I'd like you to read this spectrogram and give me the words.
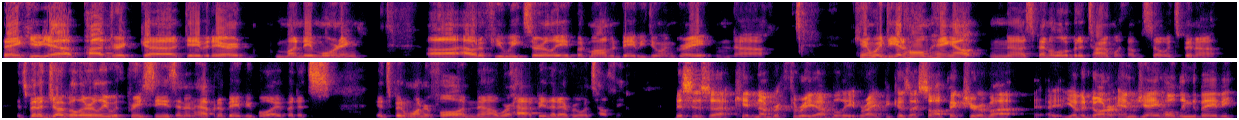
Thank you. Yeah, Patrick uh, David Aird, Monday morning, uh, out a few weeks early, but mom and baby doing great, and uh, can't wait to get home, hang out, and uh, spend a little bit of time with them. So it's been a it's been a juggle early with preseason and having a baby boy, but it's it's been wonderful, and uh, we're happy that everyone's healthy. This is uh, kid number three, I believe, right? Because I saw a picture of a. Uh, you have a daughter, MJ, holding the baby.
